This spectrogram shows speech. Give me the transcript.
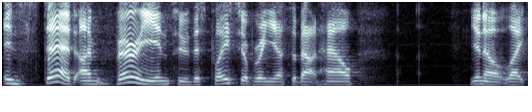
Instead, I'm very into this place you're bringing us about how, you know, like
